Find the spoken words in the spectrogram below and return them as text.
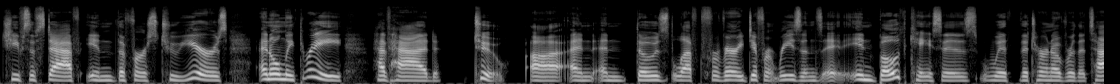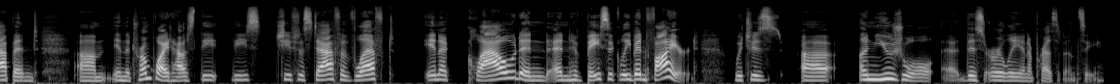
chiefs of staff in the first two years, and only three have had two. Uh, and and those left for very different reasons. In both cases, with the turnover that's happened um, in the Trump White House, the, these chiefs of staff have left in a cloud and and have basically been fired, which is uh, unusual uh, this early in a presidency.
